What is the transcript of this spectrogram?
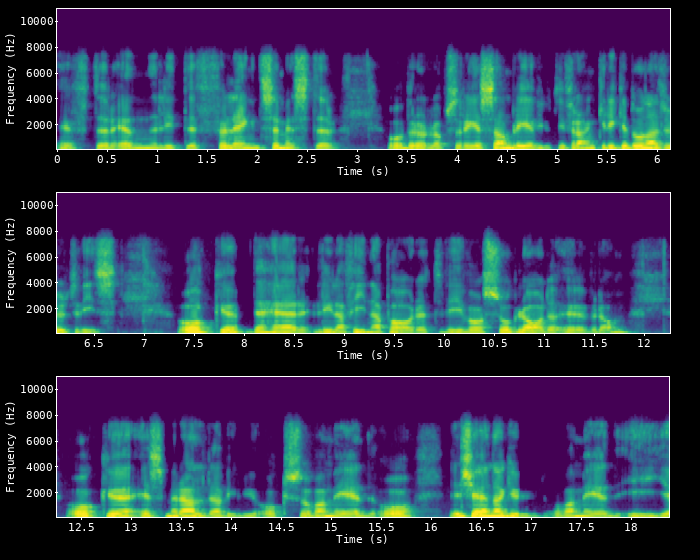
efter en lite förlängd semester och bröllopsresan blev ju till Frankrike då naturligtvis. Och eh, det här lilla fina paret, vi var så glada över dem. Och eh, Esmeralda vill ju också vara med och eh, tjäna Gud och vara med i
